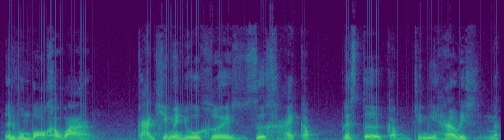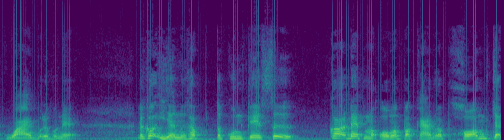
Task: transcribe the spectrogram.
อย่างที่ผมบอกครับว่า การที่แมนยูเคยซื้อขายกับเลสเตอร์ กับที่มีแฮร์ริสแม็กไวร์อะไรพวกนี้แล้วก็อีกอย่างหนึ่งครับตระกูลเกเซอร์ก็ได้มาออกมาประกาศว่าพร้อมจะ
